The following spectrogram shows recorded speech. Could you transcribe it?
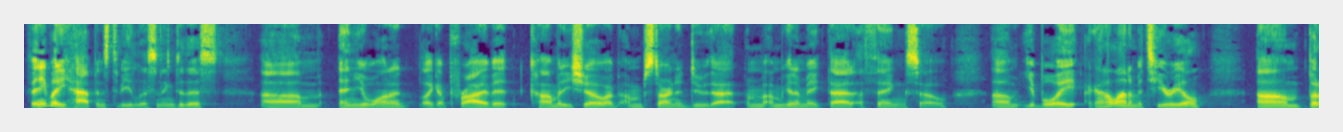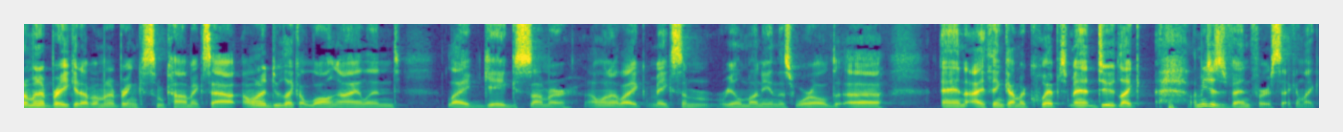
If anybody happens to be listening to this, um, and you wanted like a private comedy show, I'm, I'm starting to do that. I'm I'm gonna make that a thing. So. Um, your boy, I got a lot of material, um, but I'm gonna break it up. I'm gonna bring some comics out. I want to do like a Long Island like gig summer. I want to like make some real money in this world. Uh, and I think I'm equipped, man. Dude, like, let me just vent for a second. Like,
